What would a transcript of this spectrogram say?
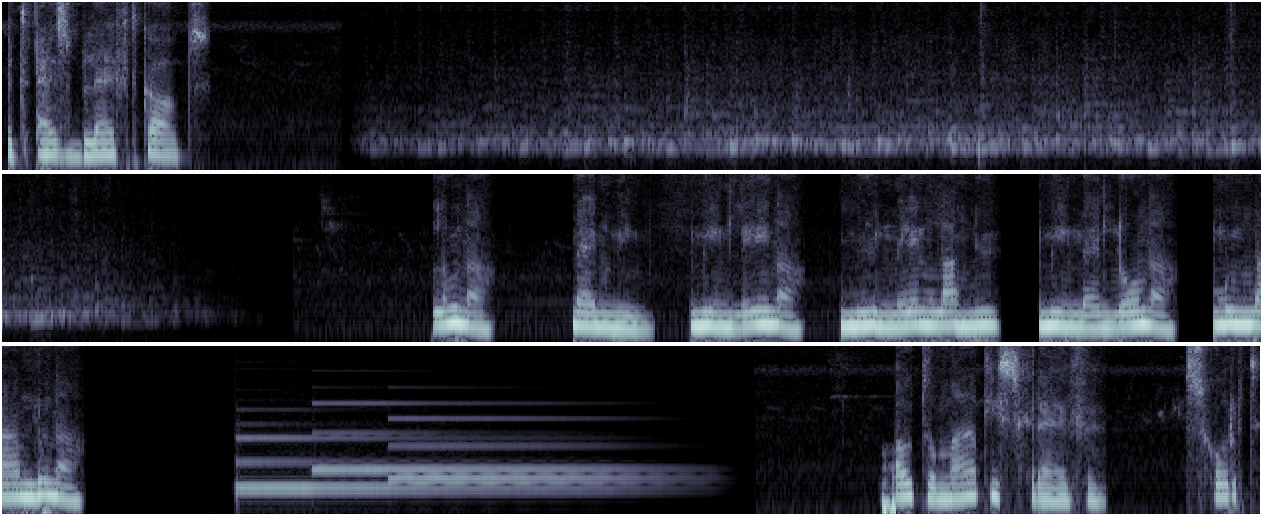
het ijs blijft koud. Luna. Mijn min, min Lena, min mijn la nu, min mijn Lona, min maan Luna. Automatisch schrijven. Schort.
